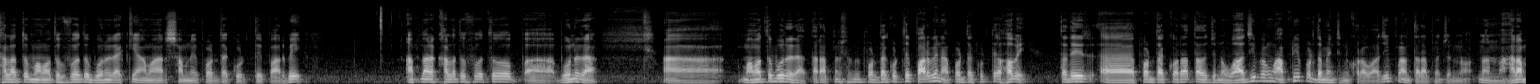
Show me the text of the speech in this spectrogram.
খালাতো মামাতো ফুফাতো বোনেরা কি আমার সামনে পর্দা করতে পারবে? আপনার খালাতো আহ, বোনেরা মামাতো বোনেরা তারা আপনার সামনে পর্দা করতে পারবে না পর্দা করতে হবে। তাদের পর্দা করা তাদের জন্য ওয়াজিব এবং আপনিও পর্দা মেনটেন করা ওয়াজিব কারণ তারা আপনার জন্য নন মাহারাম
